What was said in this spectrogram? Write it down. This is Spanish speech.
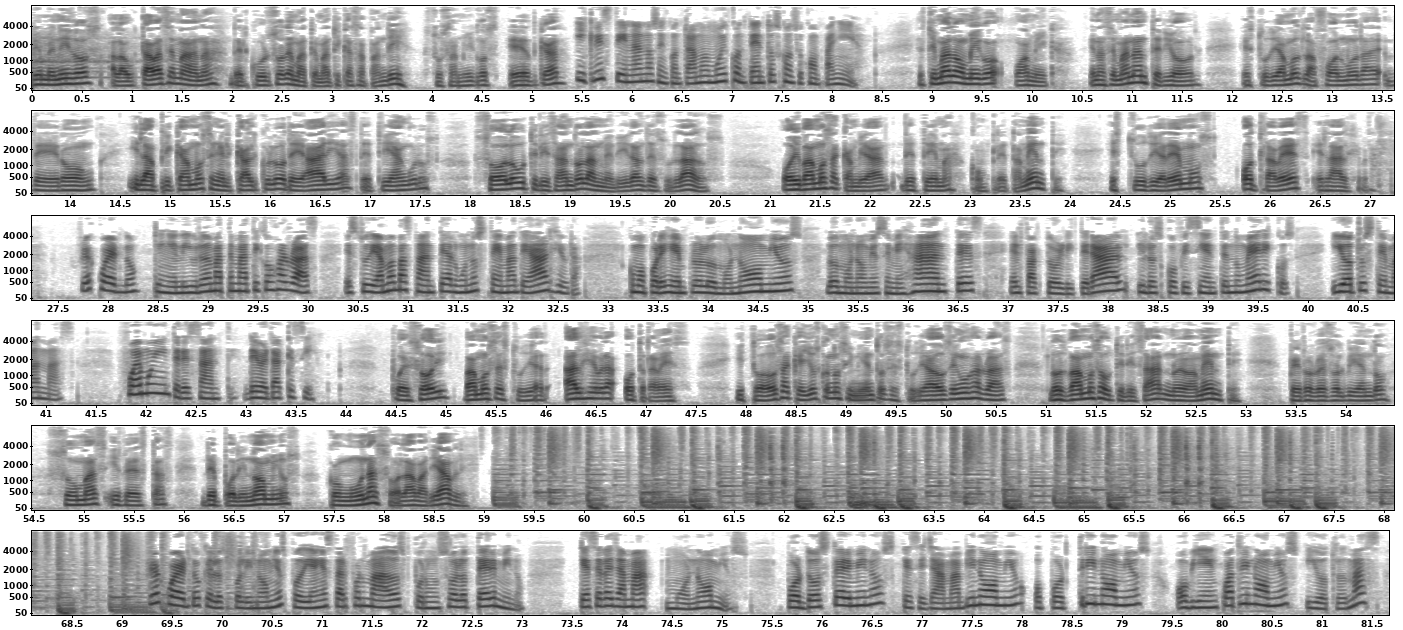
Bienvenidos a la octava semana del curso de Matemáticas Apandí. Sus amigos Edgar y Cristina nos encontramos muy contentos con su compañía. Estimado amigo o amiga, en la semana anterior estudiamos la fórmula de Herón y la aplicamos en el cálculo de áreas de triángulos solo utilizando las medidas de sus lados. Hoy vamos a cambiar de tema completamente. Estudiaremos otra vez el álgebra. Recuerdo que en el libro de matemáticos Harras estudiamos bastante algunos temas de álgebra, como por ejemplo los monomios, los monomios semejantes, el factor literal y los coeficientes numéricos, y otros temas más. Fue muy interesante, de verdad que sí. Pues hoy vamos a estudiar álgebra otra vez, y todos aquellos conocimientos estudiados en Harras los vamos a utilizar nuevamente, pero resolviendo sumas y restas de polinomios con una sola variable. Recuerdo que los polinomios podían estar formados por un solo término, que se le llama monomios, por dos términos que se llama binomio o por trinomios o bien cuatrinomios y otros más,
